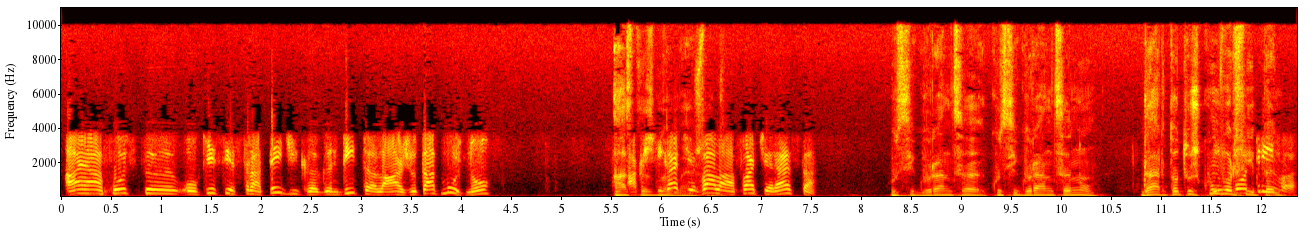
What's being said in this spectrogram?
Aia a fost uh, o chestie strategică, gândită, l-a ajutat mult, nu? A Astăzi nu câștigat mai ceva așa. la afacerea asta? Cu siguranță, cu siguranță nu. Dar totuși cum vor fi Dimpotrivă. pe,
